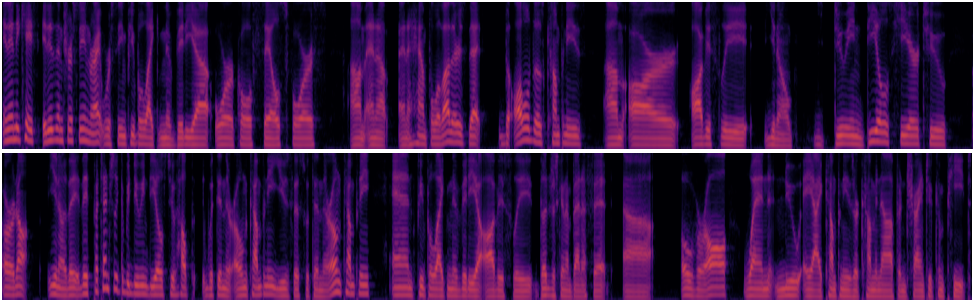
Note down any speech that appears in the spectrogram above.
in any case, it is interesting, right? We're seeing people like NVIDIA, Oracle, Salesforce, um, and, a, and a handful of others that the, all of those companies um, are obviously, you know, doing deals here to, or not, you know, they, they potentially could be doing deals to help within their own company, use this within their own company. And people like NVIDIA, obviously, they're just going to benefit uh, overall when new AI companies are coming up and trying to compete.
